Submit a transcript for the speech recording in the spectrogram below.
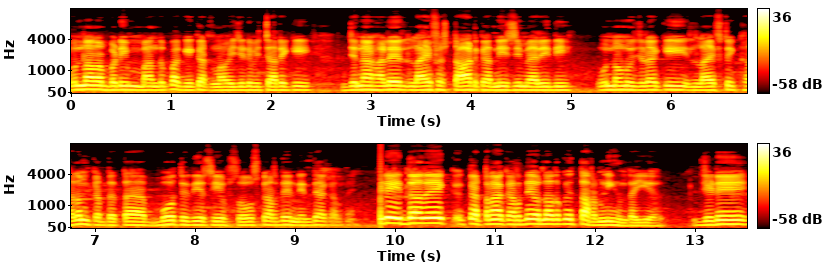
ਉਹਨਾਂ ਨਾਲ ਬੜੀ ਮੰਦਭਾਗੀ ਘਟਨਾ ਹੋਈ ਜਿਹੜੇ ਵਿਚਾਰੇ ਕਿ ਜਿਨ੍ਹਾਂ ਹਾਲੇ ਲਾਈਫ ਸਟਾਰਟ ਕਰਨੀ ਸੀ ਮੈਰੀ ਦੀ ਉਹਨਾਂ ਨੂੰ ਜਿਹੜਾ ਕਿ ਲਾਈਫ ਤੇ ਖਤਮ ਕਰ ਦਿੱਤਾ ਹੈ। ਬਹੁਤ ਇਹਦੀ ਅਸੀਂ ਅਫਸੋਸ ਕਰਦੇ ਹਾਂ, ਨਿੰਦਿਆ ਕਰਦੇ ਹਾਂ। ਜਿਹੜੇ ਇਦਾਂ ਦੇ ਕ- ਘਟਨਾ ਕਰਦੇ ਆ, ਉਹਨਾਂ ਦਾ ਕੋਈ ਧਰਮ ਨਹੀਂ ਹੁੰਦਾ ਹੀ ਹੈ ਜਿਹੜੇ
